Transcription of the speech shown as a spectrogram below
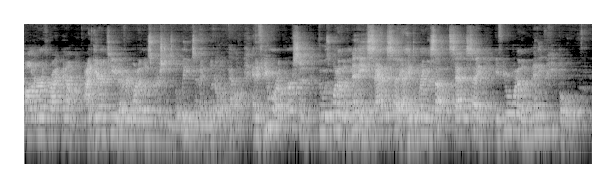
on earth right now, I guarantee you every one of those Christians believes in a literal hell. And if you were a person who was one of the many, sad to say, I hate to bring this up, but sad to say, if you were one of the many people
